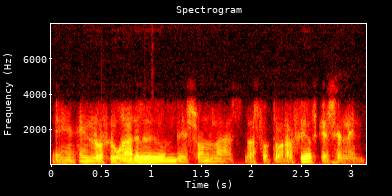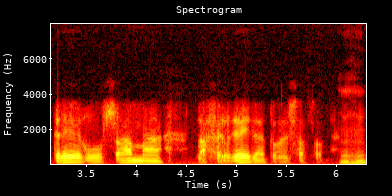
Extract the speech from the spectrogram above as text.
en, en los lugares de donde son las, las fotografías, que es el Entrego, Sama, La Felguera, toda esa zona.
